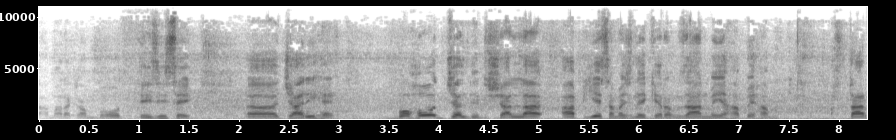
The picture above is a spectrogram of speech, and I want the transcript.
हमारा काम बहुत तेज़ी से जारी है। बहुत जल्द, इंशाल्लाह, आप ये समझ लें कि रमज़ान में यहाँ पे हम अफ्तार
